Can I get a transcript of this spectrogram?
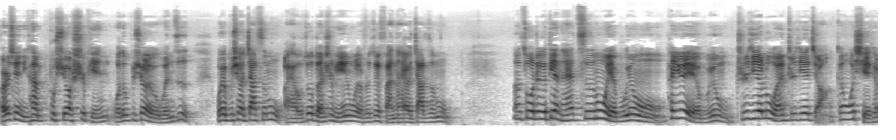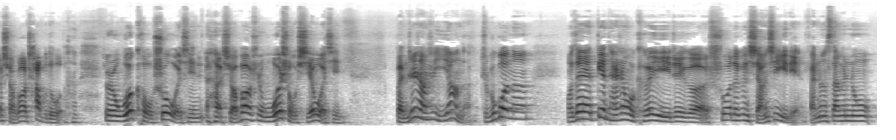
而且你看，不需要视频，我都不需要有文字，我也不需要加字幕。哎呀，我做短视频，我有时候最烦的还要加字幕。那做这个电台，字幕也不用，配乐也不用，直接录完直接讲，跟我写条小报差不多，就是我口说我心，小报是我手写我心，本质上是一样的，只不过呢。我在电台上，我可以这个说的更详细一点，反正三分钟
